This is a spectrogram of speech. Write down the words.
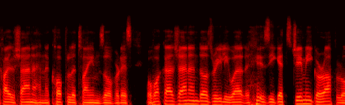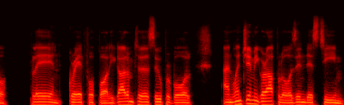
Kyle Shanahan a couple of times over this. But what Kyle Shanahan does really well is he gets Jimmy Garoppolo playing great football. He got him to a Super Bowl. And when Jimmy Garoppolo is in this team,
